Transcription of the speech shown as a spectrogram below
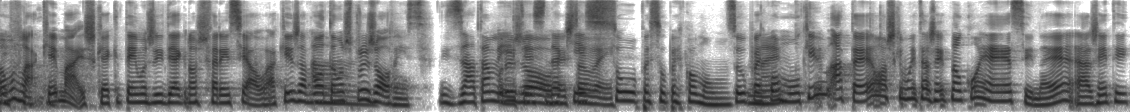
Vamos lá, o que mais? O que é que temos de diagnóstico diferencial? Aqui já voltamos ah, para os jovens. Exatamente. Os jovens Esse daqui também. é super, super comum. Super né? comum, que até eu acho que muita gente não conhece, né? A gente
